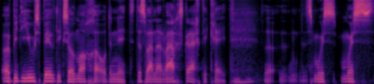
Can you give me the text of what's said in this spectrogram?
ob ich die Ausbildung soll machen soll oder nicht. Das wäre eine Werksgerechtigkeit. Mhm. Es muss, muss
